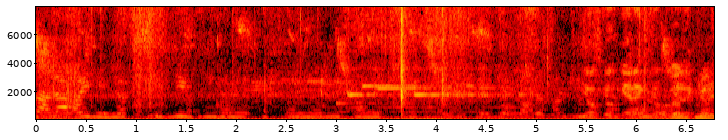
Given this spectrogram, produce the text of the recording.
Hala ayı geliyor. Göçmen,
